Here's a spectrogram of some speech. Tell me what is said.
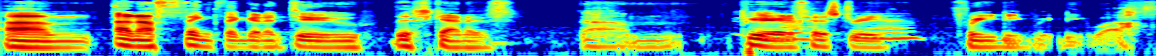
um, and I think they're going to do this kind of um, period of history yeah. really, really well.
